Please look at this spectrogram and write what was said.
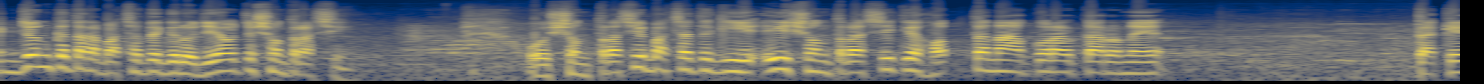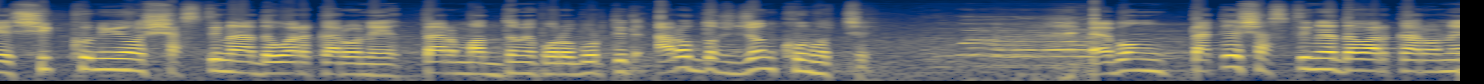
একজনকে তারা বাঁচাতে গেল, যে হচ্ছে সন্ত্রাসী। ওই সন্ত্রাসী বাঁচাতে গিয়ে এই সন্ত্রাসীকে হত্যা না করার কারণে, তাকে শিক্ষণীয় শাস্তি না দেওয়ার কারণে, তার মাধ্যমে পরবর্তীতে আরও দশজন খুন হচ্ছে। এবং তাকে শাস্তি না দেওয়ার কারণে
